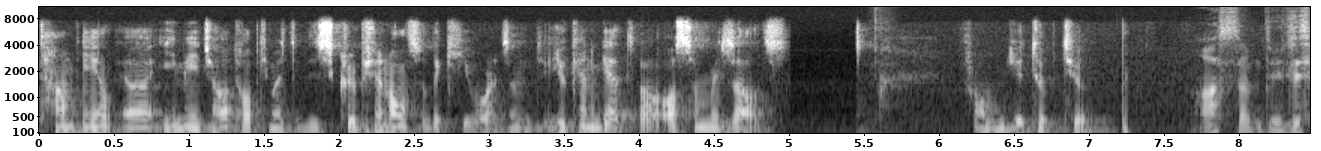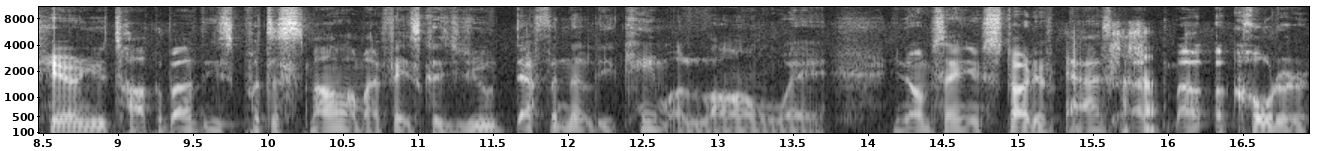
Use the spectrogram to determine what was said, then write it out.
thumbnail uh, image, how to optimize the description, also the keywords, and you can get uh, awesome results from YouTube too. Awesome, dude. Just hearing you talk about these puts a smile on my face because you definitely came a long way. You know what I'm saying? Started as a, a, a coder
